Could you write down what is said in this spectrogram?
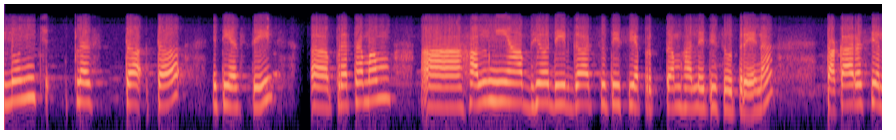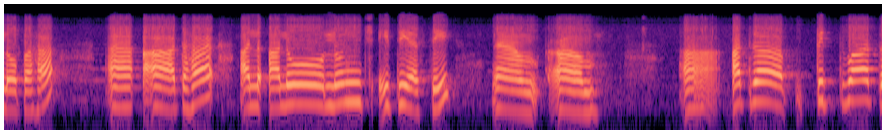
लुञ्च् प्लस् त इति अस्ति। प्रथमं हल्ङ्याभ्यो दीर्घात् सुतिस्य पृक्तं हल् इति सूत्रेण तकारस्य लोपः अतः अल्, अलो लुञ्च् इति अस्ति। अत्र पित्वात्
